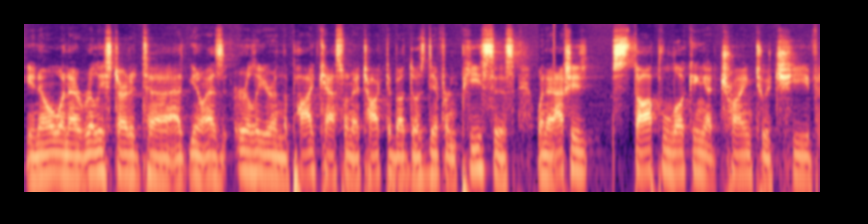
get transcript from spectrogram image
You know, when I really started to, uh, you know, as earlier in the podcast, when I talked about those different pieces, when I actually stopped looking at trying to achieve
